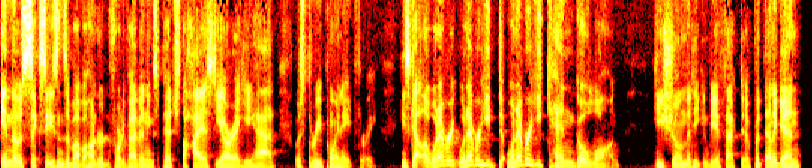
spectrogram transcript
in those six seasons above 145 innings pitched, the highest ERA he had was 3.83. He's got like, whenever whenever he whenever he can go long, he's shown that he can be effective. But then again,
